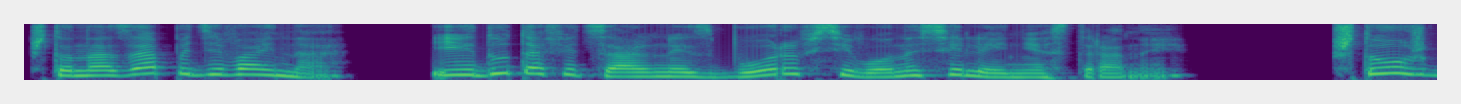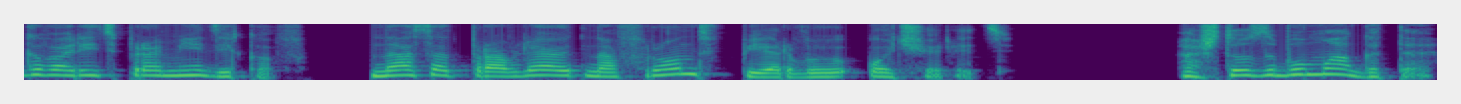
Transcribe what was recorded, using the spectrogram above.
что на Западе война, и идут официальные сборы всего населения страны. Что уж говорить про медиков. Нас отправляют на фронт в первую очередь. «А что за бумага-то?»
